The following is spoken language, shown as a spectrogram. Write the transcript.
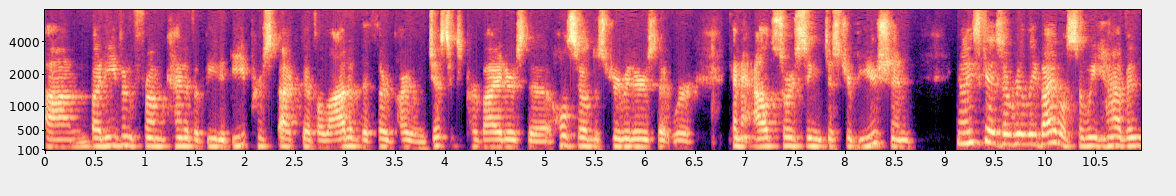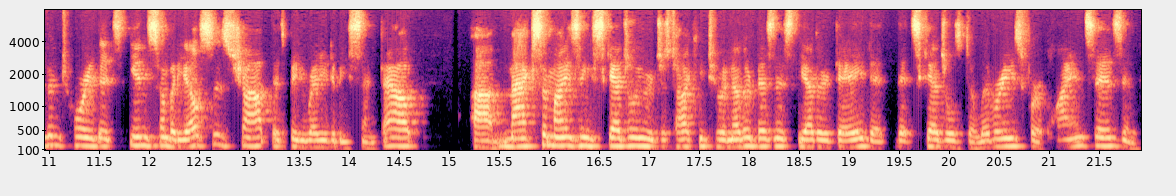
Um, but even from kind of a B2B perspective, a lot of the third party logistics providers, the wholesale distributors that were kind of outsourcing distribution, you know, these guys are really vital. So we have inventory that's in somebody else's shop that's being ready to be sent out. Uh, maximizing scheduling. We were just talking to another business the other day that that schedules deliveries for appliances and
